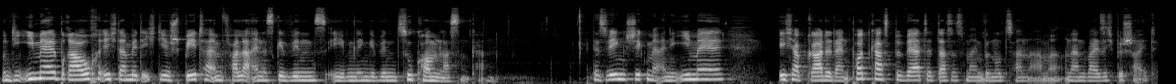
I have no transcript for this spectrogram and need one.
Und die E-Mail brauche ich, damit ich dir später im Falle eines Gewinns eben den Gewinn zukommen lassen kann. Deswegen schick mir eine E-Mail. Ich habe gerade deinen Podcast bewertet, das ist mein Benutzername und dann weiß ich Bescheid.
